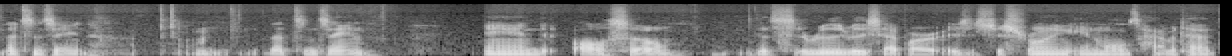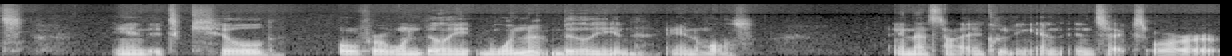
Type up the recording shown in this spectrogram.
that's insane. Um, that's insane. And also, this really, really sad part is it's destroying animals' habitats and it's killed over 1 billion, 1 billion animals. And that's not including in, insects or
